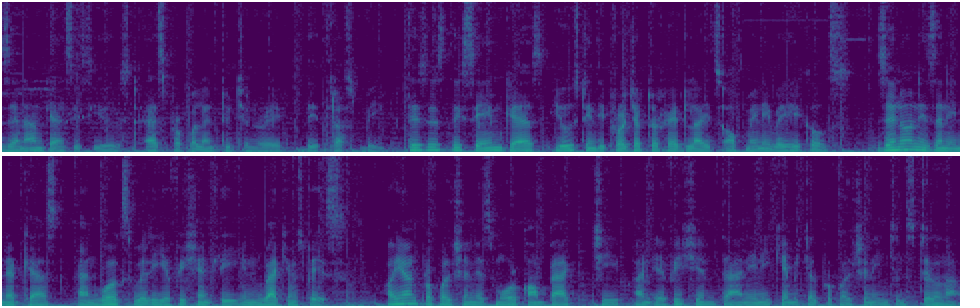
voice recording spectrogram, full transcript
xenon gas is used as propellant to generate the thrust beam. This is the same gas used in the projector headlights of many vehicles. Xenon is an inert gas and works very efficiently in vacuum space. Ion propulsion is more compact, cheap and efficient than any chemical propulsion engine till now.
